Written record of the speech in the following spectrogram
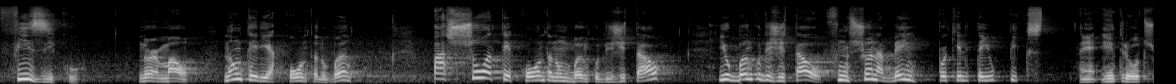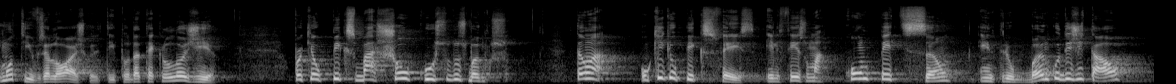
físico normal não teria conta no banco, passou a ter conta num banco digital e o banco digital funciona bem porque ele tem o Pix, né? entre outros motivos, é lógico, ele tem toda a tecnologia. Porque o Pix baixou o custo dos bancos. Então, o que, que o Pix fez? Ele fez uma competição entre o banco digital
